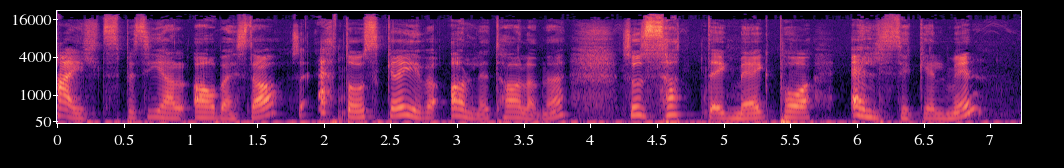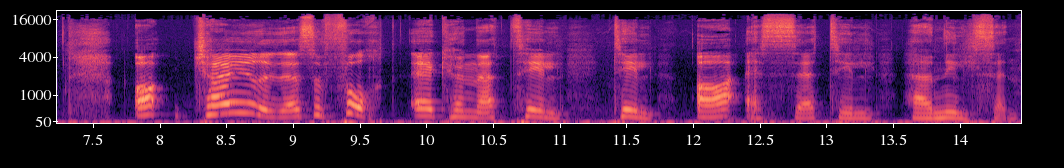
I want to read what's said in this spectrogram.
helt spesiell arbeidsdag. Så etter å skrive alle talene, så satte jeg meg på elsykkelen min og kjørte så fort jeg kunne til, til AS til herr Nilsen.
